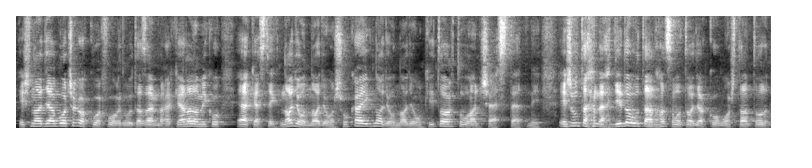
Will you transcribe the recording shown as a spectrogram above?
és nagyjából csak akkor fordult az emberek ellen, amikor elkezdték nagyon-nagyon sokáig, nagyon-nagyon kitartóan csesztetni. És utána egy idő után azt mondta, hogy akkor mostantól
